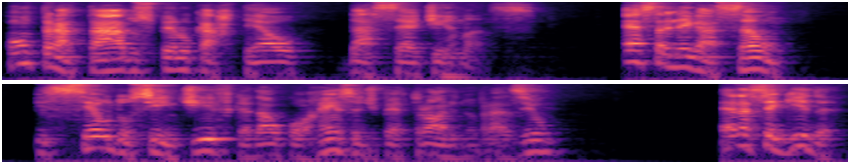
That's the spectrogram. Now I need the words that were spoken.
contratados pelo cartel das Sete Irmãs. Essa negação pseudocientífica da ocorrência de petróleo no Brasil era seguida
